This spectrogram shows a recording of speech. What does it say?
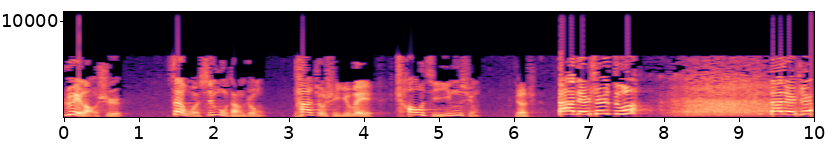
瑞老师，在我心目当中，他就是一位超级英雄。瑞老师，大点声读。大点声！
